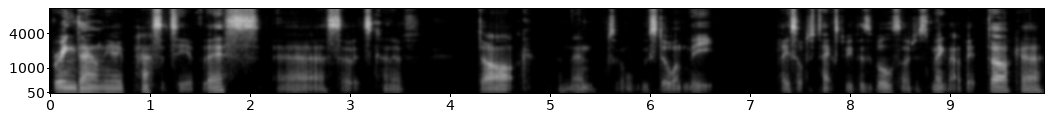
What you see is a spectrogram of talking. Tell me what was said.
bring down the opacity of this uh, so it's kind of dark, and then so we still want the placeholder text to be visible, so I'll just make that a bit darker.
